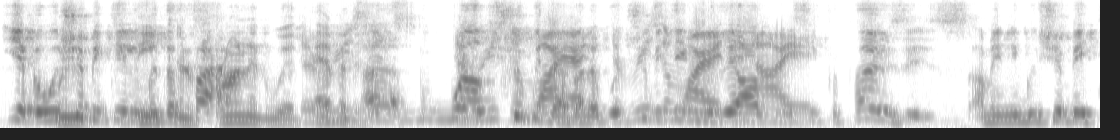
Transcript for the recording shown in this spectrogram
yeah, but we should be dealing with the confronted fact, with evidence. Uh, well, should be, but we should be dealing with the arguments he proposes. I mean, we should be.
